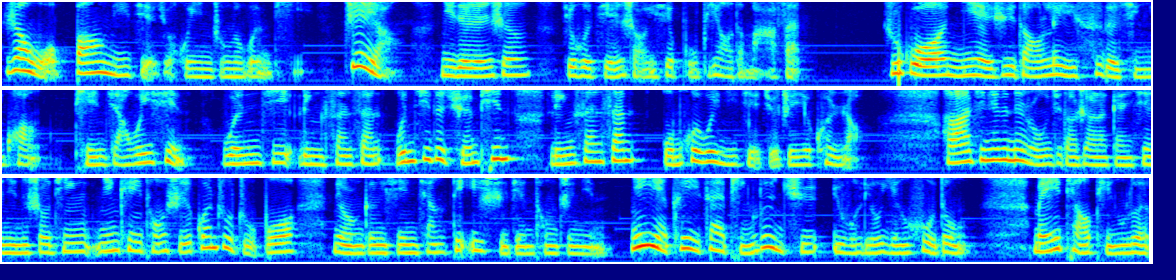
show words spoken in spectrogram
让我帮你解决婚姻中的问题。这样，你的人生就会减少一些不必要的麻烦。如果你也遇到类似的情况，添加微信文姬零三三，文姬的全拼零三三，我们会为你解决这些困扰。好啦，今天的内容就到这儿了，感谢您的收听。您可以同时关注主播，内容更新将第一时间通知您。您也可以在评论区与我留言互动，每一条评论、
